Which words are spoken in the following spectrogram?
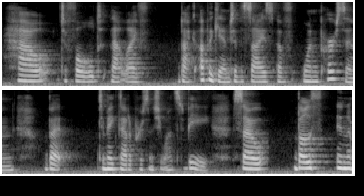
how to fold that life back up again to the size of one person, but to make that a person she wants to be. So, both in a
